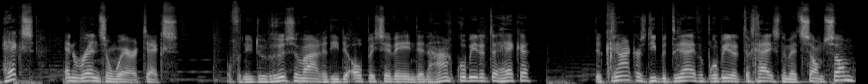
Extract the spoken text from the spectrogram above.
hacks en ransomware attacks. Of het nu de Russen waren die de OPCW in Den Haag probeerden te hacken, de krakers die bedrijven probeerden te gijzelen met Samsam,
